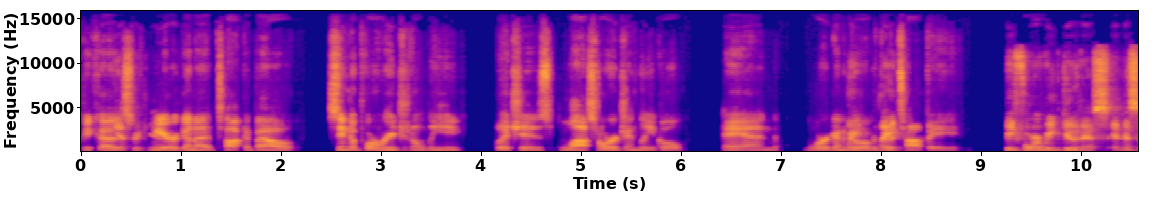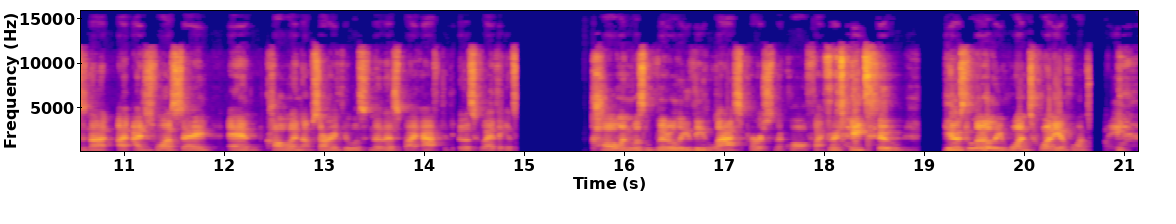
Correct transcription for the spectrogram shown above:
because Yes, we we are gonna talk about Singapore Regional League, which is Lost Origin legal, and we're gonna Wait, go over their wait. top eight. Before we do this, and this is not, I, I just want to say, and Colin, I'm sorry if you listen to this, but I have to do this because I think it's. Colin was literally the last person to qualify for day two. He was literally 120 of 120.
